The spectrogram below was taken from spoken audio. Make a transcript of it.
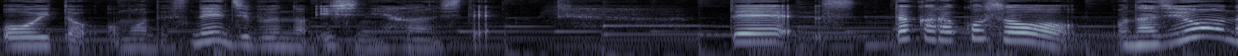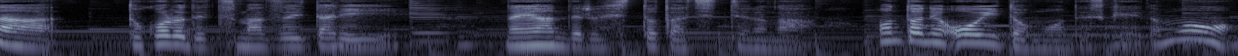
多いと思うんですね自分の意思に反して。でだからこそ同じようなところでつまずいたり悩んでる人たちっていうのが本当に多いと思うんですけれども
